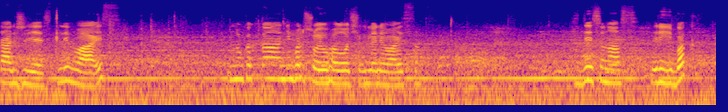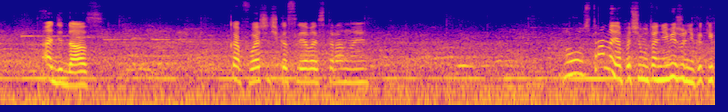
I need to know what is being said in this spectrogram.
Также есть Levi's. Ну, как-то небольшой уголочек для Левайса. Здесь у нас Рибок, Adidas, кафешечка с левой стороны. Ну, странно, я почему-то не вижу никаких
